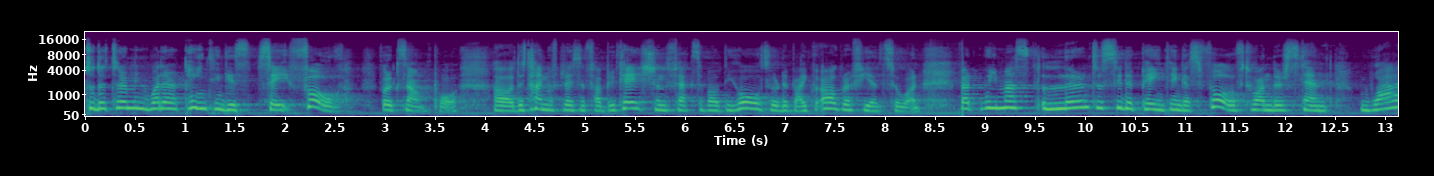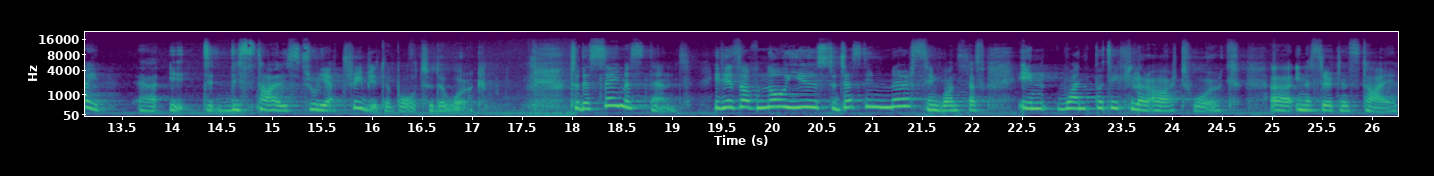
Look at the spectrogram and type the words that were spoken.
to determine whether a painting is, say, fauve for example, uh, the time of place and fabrication, facts about the author, the biography, and so on. But we must learn to see the painting as fauve to understand why uh, it, this style is truly attributable to the work. To the same extent, it is of no use to just immersing oneself in one particular artwork uh, in a certain style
